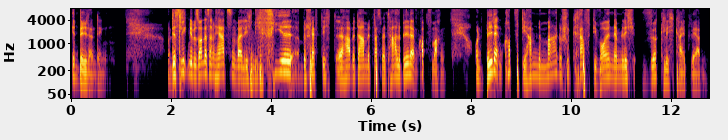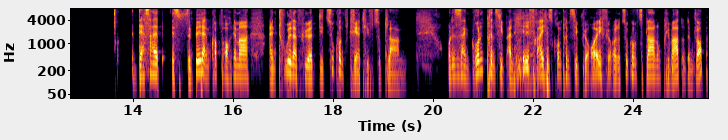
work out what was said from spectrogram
in Bildern denken. Und das liegt mir besonders am Herzen, weil ich mich viel beschäftigt äh, habe damit, was mentale Bilder im Kopf machen. Und Bilder im Kopf, die haben eine magische Kraft, die wollen nämlich Wirklichkeit werden. Deshalb ist, sind Bilder im Kopf auch immer ein Tool dafür, die Zukunft kreativ zu planen. Und es ist ein Grundprinzip, ein hilfreiches Grundprinzip für euch, für eure Zukunftsplanung, privat und im Job,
